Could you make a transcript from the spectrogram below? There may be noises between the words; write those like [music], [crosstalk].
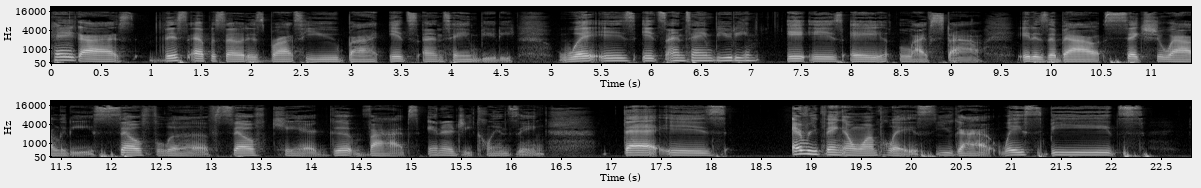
Hey guys, this episode is brought to you by It's Untamed Beauty. What is It's Untamed Beauty? It is a lifestyle. It is about sexuality, self love, self care, good vibes, energy cleansing. That is everything in one place. You got waist beads,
